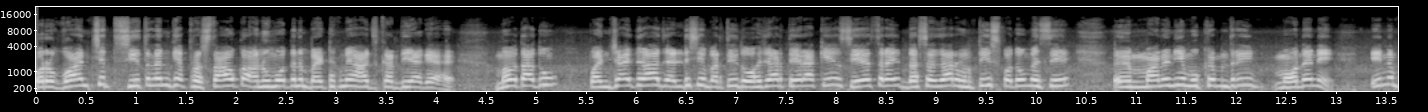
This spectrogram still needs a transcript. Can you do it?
और वांछित शीतलन के प्रस्ताव का अनुमोदन बैठक में आज कर दिया गया है। मैं बता दूँ, पंचायत राज एलडीसी भर्ती 2013 के शेष रहे दस हज़ार उनतीस पदों में से माननीय मुख्यमंत्री महोदय ने इन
